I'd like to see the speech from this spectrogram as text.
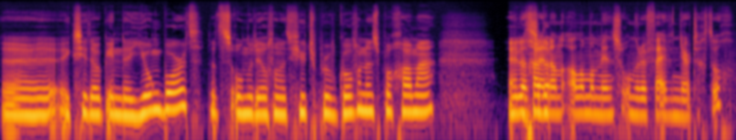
uh, ik zit ook in de Young Board. Dat is onderdeel van het Future Proof Governance programma. En, en dat, dat zijn dan allemaal mensen onder de 35, toch?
